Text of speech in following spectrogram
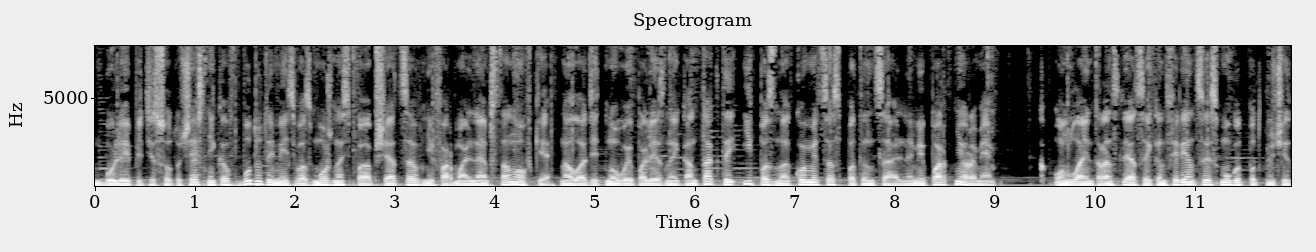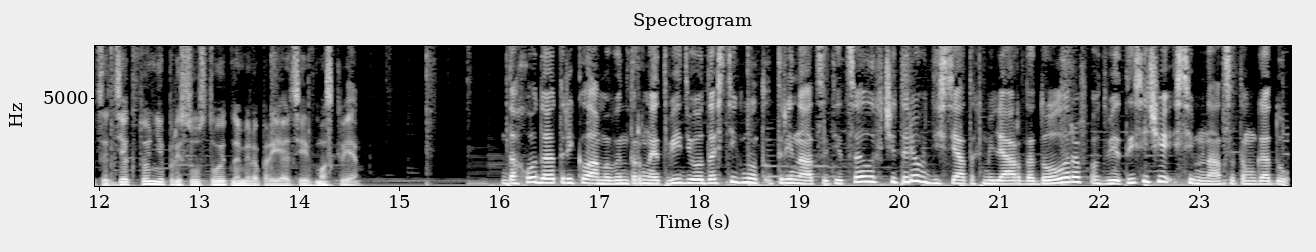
Более 500 участников будут иметь возможность пообщаться в неформальной обстановке, наладить новые полезные контакты и познакомиться с потенциальными партнерами. Онлайн-трансляции конференции смогут подключиться те, кто не присутствует на мероприятии в Москве. Доходы от рекламы в интернет-видео достигнут 13,4 миллиарда долларов в 2017 году.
